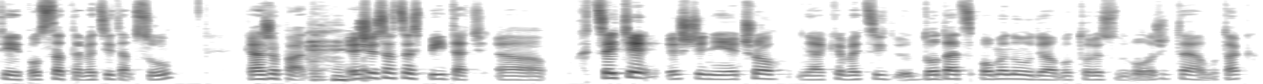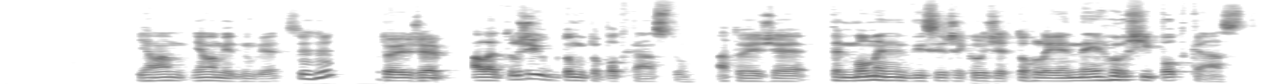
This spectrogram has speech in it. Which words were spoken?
tie podstatné veci tam sú. Každopádne, ešte sa chcem spýtať, uh, chcete ešte niečo, nejaké veci dodať, spomenúť, alebo ktoré sú dôležité, alebo tak? Ja mám, ja mám jednu věc. Uh-huh. To je, že, ale trošku k tomuto podcastu. A to je, že ten moment, kdy si řekl, že tohle je nejhorší podcast,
